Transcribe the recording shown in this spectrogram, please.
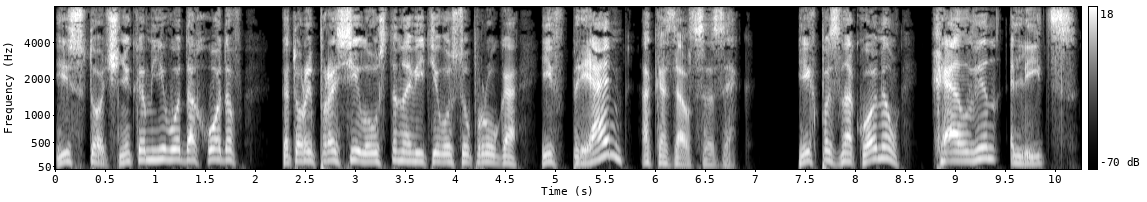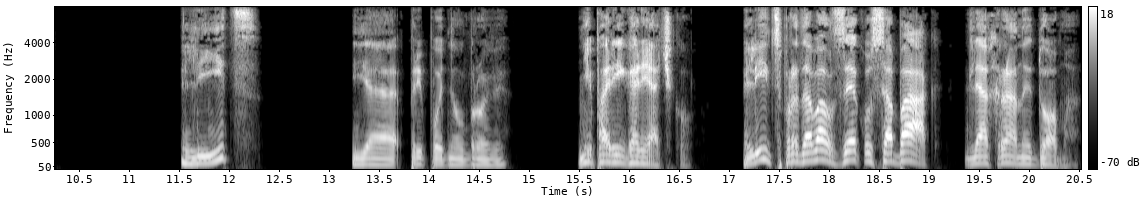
источником его доходов, который просила установить его супруга, и впрямь оказался зэк. Их познакомил Келвин Литц. Литц? Я приподнял брови. Не пари горячку. Литц продавал зэку собак для охраны дома.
